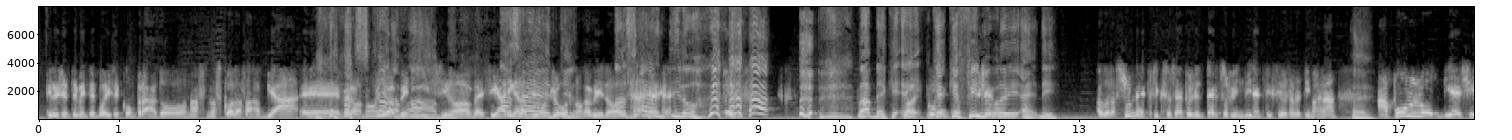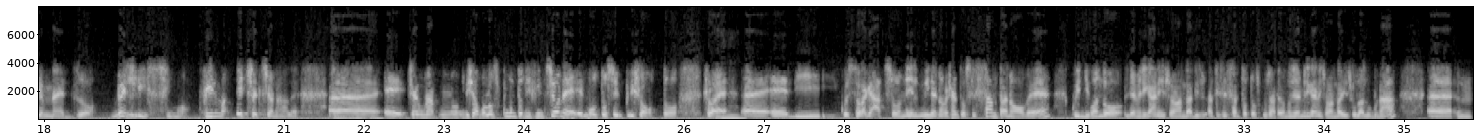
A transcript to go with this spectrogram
Che recentemente poi si è comprato una, una Skoda Fabbia, eh, però non gli va benissimo. Fabia. Vabbè, sì, ha Ma regalato il primo giorno, capito? Ma sentilo. Vabbè, che, Vabbè, eh, comunque, che, che film dicevo. volevi? Eh, di. Allora, su Netflix, sempre il terzo film di Netflix di questa settimana, Eh. Apollo 10 e mezzo. Bellissimo, film eccezionale. Eh, e c'è una, un- diciamo, lo spunto di finzione è molto sempliciotto, cioè Mm. eh, è di questo ragazzo nel 1969, quindi quando gli americani sono andati, anzi 68 scusate, quando gli americani sono andati sulla Luna, ehm,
